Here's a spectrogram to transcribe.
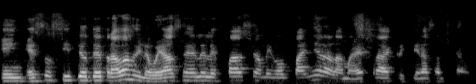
en esos sitios de trabajo y le voy a hacer el espacio a mi compañera, la maestra Cristina Santiago.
